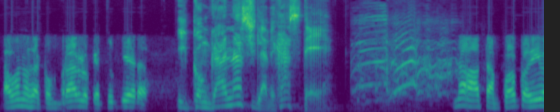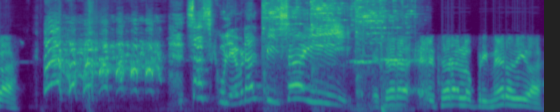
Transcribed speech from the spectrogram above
vámonos a comprar lo que tú quieras. ¿Y con ganas y la dejaste? No, tampoco, Diva. ¡Sas culebra al piso y... Eso era, eso era lo primero, Diva.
